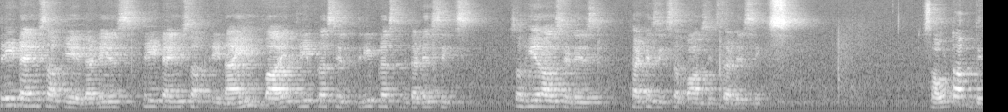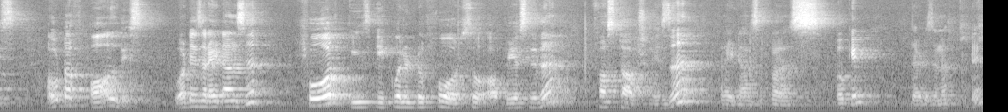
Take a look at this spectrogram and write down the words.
3 times of a, that is 3 times of 3, 9 by 3 plus 3 plus 3, that is 6. So here also it is 36 upon 6, that is 6. So out of this, out of all this, what is the right answer? 4 is equivalent to 4. So obviously the first option is the right answer for us. Okay, that is enough today.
